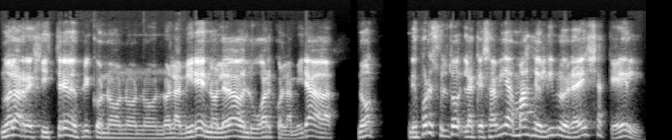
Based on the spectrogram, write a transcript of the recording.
no la registré, me explico, no, no, no, no la miré, no le daba el lugar con la mirada, ¿no? Después resultó, la que sabía más del libro era ella que él,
